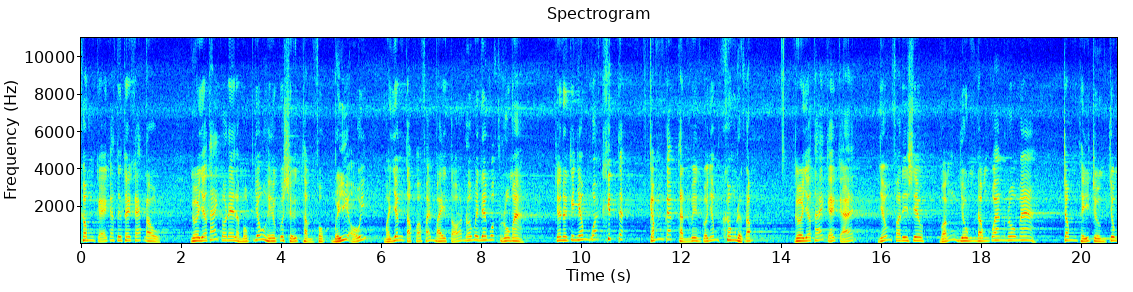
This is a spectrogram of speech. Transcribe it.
Không kể các tư thế khác đâu. Người Do Thái coi đây là một dấu hiệu của sự thần phục bỉ ổi mà dân tộc họ phải bày tỏ đối với đế quốc Roma. Cho nên cái nhóm quá khích đó, cấm các thành viên của nhóm không được đóng người do thái kể cả nhóm pharisêu vẫn dùng đồng quan roma trong thị trường chung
